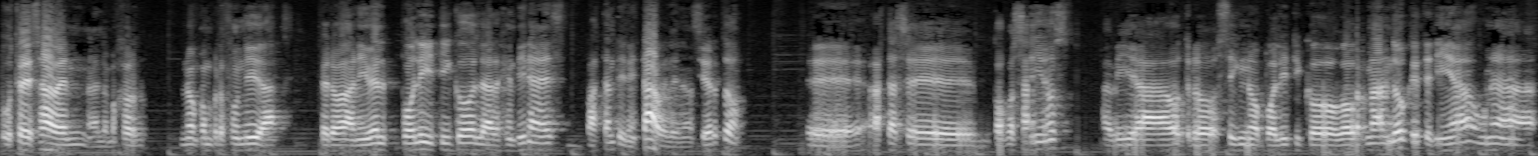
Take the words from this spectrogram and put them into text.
ustedes saben, a lo mejor no con profundidad, pero a nivel político la Argentina es bastante inestable, ¿no es cierto? Eh, hasta hace pocos años había otro signo político gobernando que tenía una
